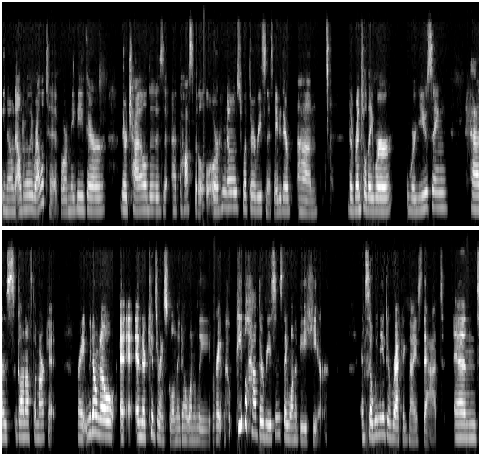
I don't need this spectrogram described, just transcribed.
you know an elderly relative or maybe their their child is at the hospital or who knows what their reason is. Maybe their um, the rental they were were using has gone off the market right? We don't know and their kids are in school and they don't want to leave right? People have their reasons they want to be here and so we need to recognize that. And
